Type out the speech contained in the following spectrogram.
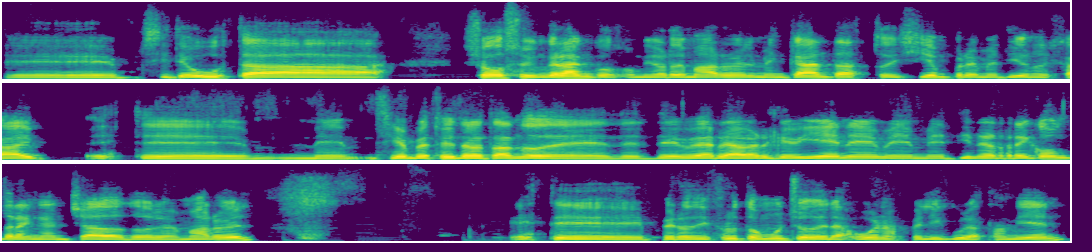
Eh, si te gusta, yo soy un gran consumidor de Marvel, me encanta, estoy siempre metido en el hype. Este, me- siempre estoy tratando de, de- de ver a ver qué viene, me, me tiene recontra enganchado todo lo de Marvel. Este, pero disfruto mucho de las buenas películas también.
